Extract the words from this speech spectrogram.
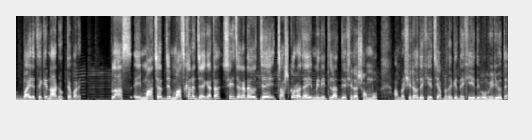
বাইরে থেকে না ঢুকতে পারে। প্লাস এই মাচার যে মাঝখানের জায়গাটা, সেই জায়গাটাও যে চাষ করা যায় মিনিট লাদ দিয়ে সেটা সম্ভব। আমরা সেটাও দেখিয়েছি, আপনাদেরকে দেখিয়ে দেবো ভিডিওতে।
